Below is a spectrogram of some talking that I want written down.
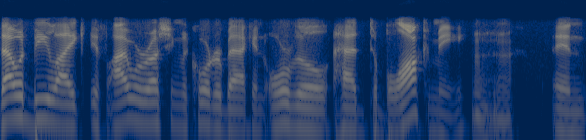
That would be like if I were rushing the quarterback and Orville had to block me. Mm-hmm. And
